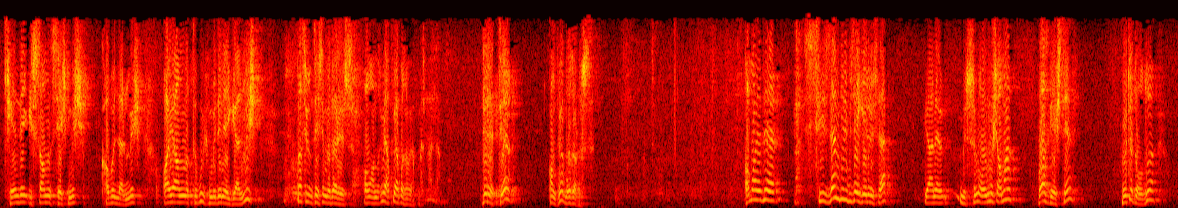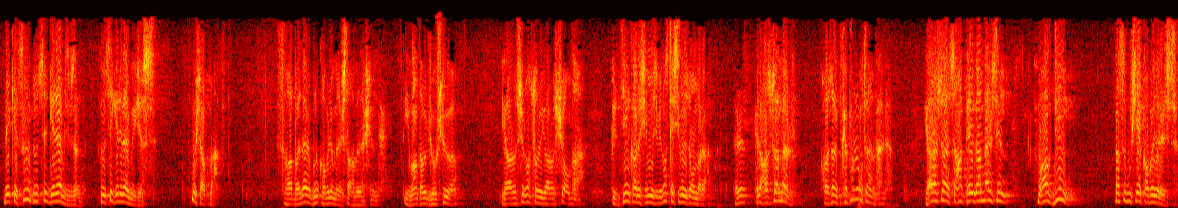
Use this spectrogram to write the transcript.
Kendi İslam'ı seçmiş, kabullenmiş, ayağına tıkmış Medine'ye gelmiş, nasıl bir teslim ederiz? O anlaşma yapma yapmaz mı yapmaz böyle. Diretti, anlaşmayı bozarız. Ama de sizden biri bize gelirse yani Müslüman olmuş ama vazgeçti. Mürtet oldu. Mekke sığır dönse geri vermeyeceğiz bizden. Dönse geri vermeyeceğiz. Bu şartla. Sahabeler bunu kabul etmediler sahabeler şimdi. İman tabi coşuyor. Ya Resulallah nasıl oluyor ya Resulallah? Bir din kardeşimiz bir nasıl teslim ediyoruz onlara? Hele, hele Hazreti Ömer. Hazreti Ömer köpürlü muhtemelen böyle. Ya Resulallah sen peygambersin. Bu hak din. Nasıl bu şeye kabul ederiz?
